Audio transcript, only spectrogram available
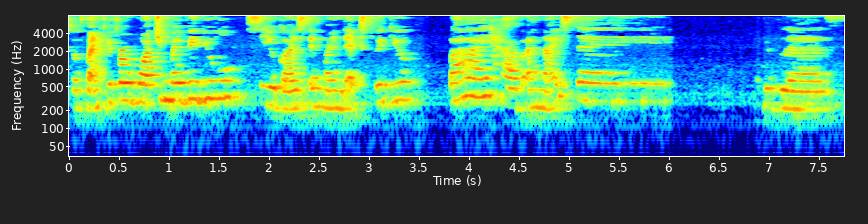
So thank you for watching my video. See you guys in my next video. Bye. Have a nice day. Be blessed.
